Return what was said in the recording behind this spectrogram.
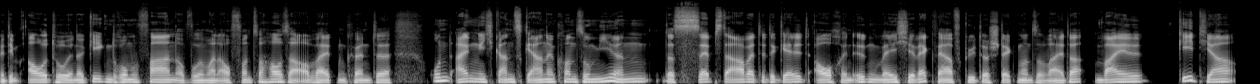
Mit dem Auto in der Gegend rumfahren, obwohl man auch von zu Hause arbeiten könnte. Und eigentlich ganz gerne konsumieren, das selbst erarbeitete Geld auch in irgendwelche Wegwerfgüter stecken und so weiter, weil geht ja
